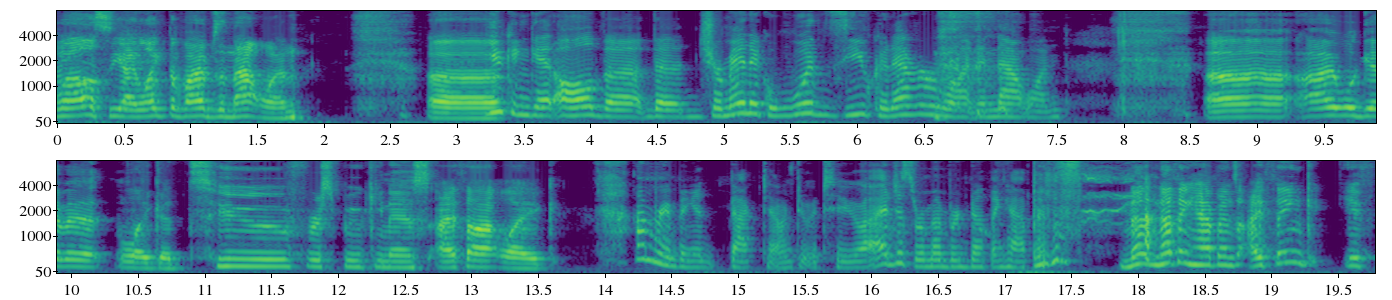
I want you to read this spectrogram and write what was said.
well, see, I like the vibes in that one. Uh, you can get all the the Germanic woods you could ever want in that one. uh, I will give it like a two for spookiness. I thought like I'm ramping it back down to a two. I just remembered nothing happens. no, nothing happens. I think if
